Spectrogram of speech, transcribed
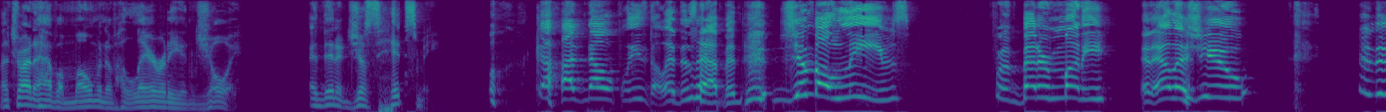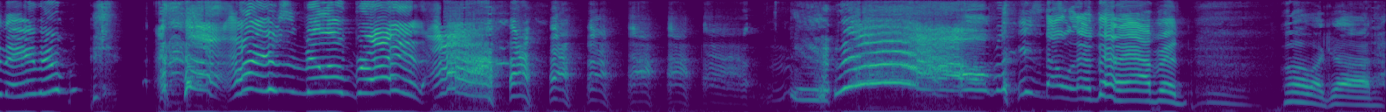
I try to have a moment of hilarity and joy, and then it just hits me. Oh God, no, please don't let this happen. Jimbo leaves for better money at LSU and then A&M hires Bill O'Brien. no, please don't let that happen. Oh my god.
